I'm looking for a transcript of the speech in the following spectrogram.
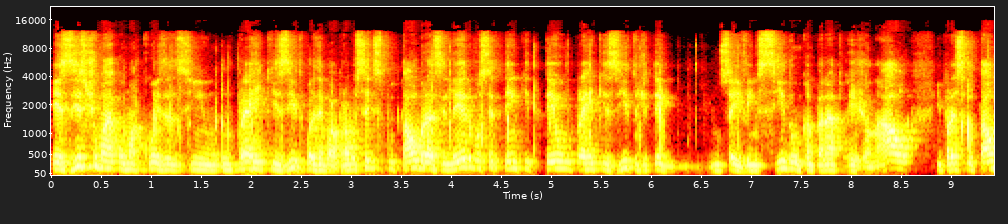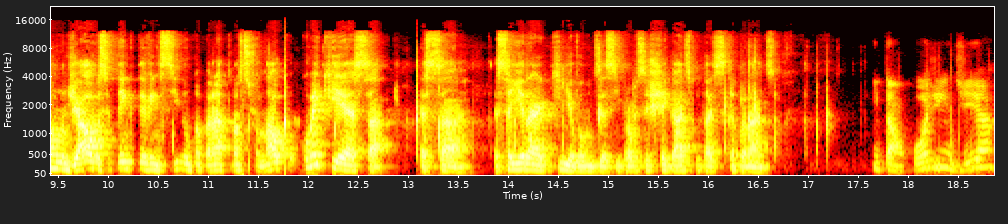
existe uma, uma coisa assim, um pré-requisito, por exemplo, para você disputar o brasileiro, você tem que ter um pré-requisito de ter, não sei, vencido um campeonato regional, e para disputar o Mundial você tem que ter vencido um campeonato nacional. Como é que é essa, essa, essa hierarquia, vamos dizer assim, para você chegar a disputar esses campeonatos? Então, hoje em dia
